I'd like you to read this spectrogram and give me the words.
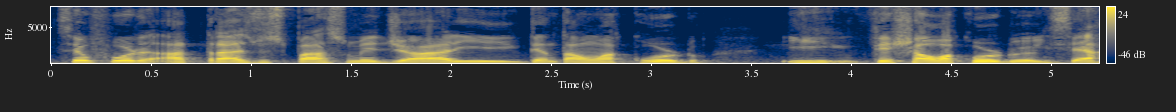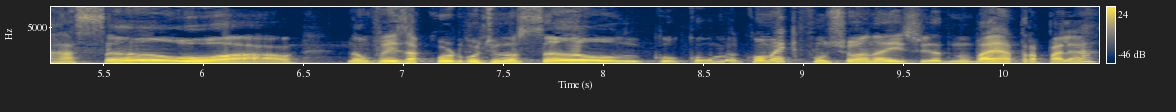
Se eu for atrás do espaço mediar e tentar um acordo e fechar o acordo, eu encerro a ação ou a- não fez acordo, continuação? Co- Como, como é que funciona isso? Não vai atrapalhar?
